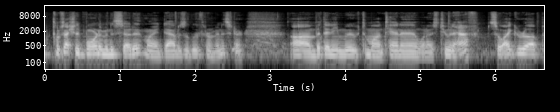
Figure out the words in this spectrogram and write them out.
I was actually born in Minnesota. My dad was a Lutheran minister, um, but then he moved to Montana when I was two and a half. So I grew up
